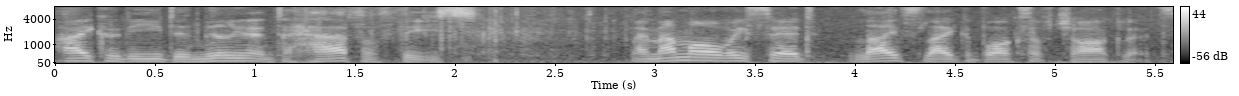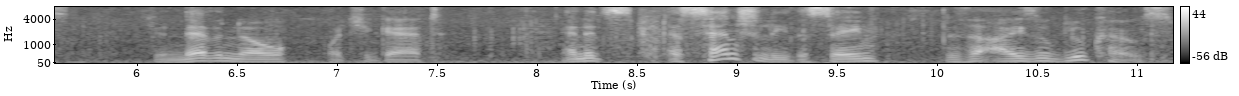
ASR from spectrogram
I could eat a million and a half of these. My mom always said, life's like a box of chocolates. You never know what you get. And it's essentially the same with the isoglucose.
